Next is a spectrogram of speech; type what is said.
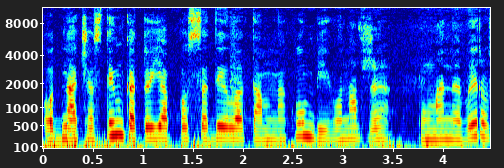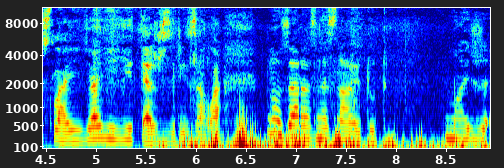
одна частинка, то я посадила там на клумбі, і вона вже у мене виросла, і я її теж зрізала. Ну, зараз не знаю, тут майже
